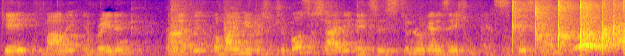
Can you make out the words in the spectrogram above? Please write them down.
Gabe, Molly, and Braden. Uh, the Ohio University Trombone Society, it's a student organization. Yes, please come.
